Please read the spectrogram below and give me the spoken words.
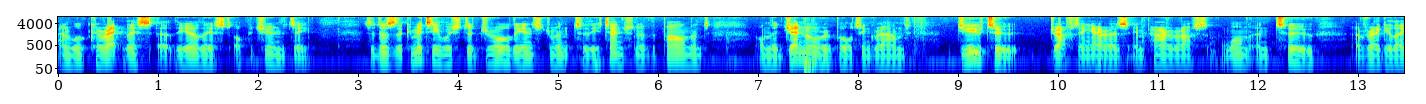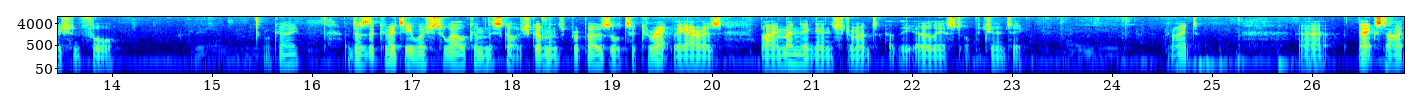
and will correct this at the earliest opportunity. So does the committee wish to draw the instrument to the attention of the Parliament on the general reporting ground due to drafting errors in paragraphs 1 and 2 of Regulation 4? Okay. And does the committee wish to welcome the Scottish Government's proposal to correct the errors by amending instrument at the earliest opportunity? Right. Uh, next, I,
